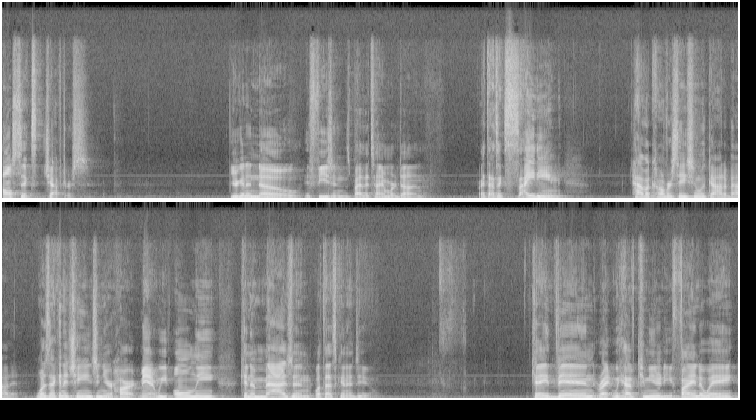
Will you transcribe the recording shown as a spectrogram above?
all six chapters. You're going to know Ephesians by the time we're done. Right? That's exciting. Have a conversation with God about it. What is that going to change in your heart? Man, we only can imagine what that's going to do. Okay, then, right, we have community. Find a way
